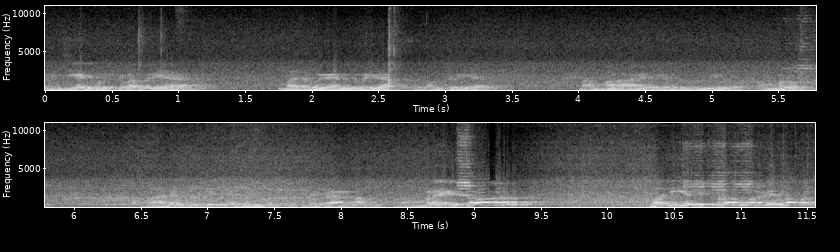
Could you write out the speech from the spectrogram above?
വിജയൻ മുഖ്യമന്ത്രിയാണ് മരുമകൻ റിയാസ് മന്ത്രിയാണ് നമ്മൾ ആരെങ്കിലും മുന്നിലോ നമ്മളും ആരും മുന്നില്ല കാരണം നമ്മളെക്കാൾ വലിയ വിപ്ലവം പറയുന്നവർ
